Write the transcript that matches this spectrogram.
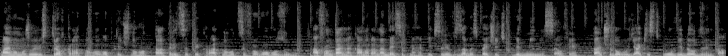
Маємо можливість трьохкратного оптичного та 30-кратного цифрового зуму. А фронтальна камера на 10 мегапікселів забезпечить відмінні селфі та чудову якість у відеодзвінках.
